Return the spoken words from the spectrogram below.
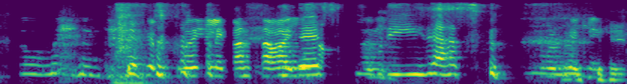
Porque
